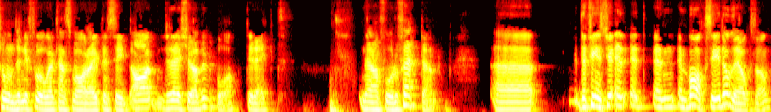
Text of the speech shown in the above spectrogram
kunden i fråga kan svara i princip ja, det där kör vi på direkt. när han får offerten. Uh, det finns ju en, en, en baksida av det också.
